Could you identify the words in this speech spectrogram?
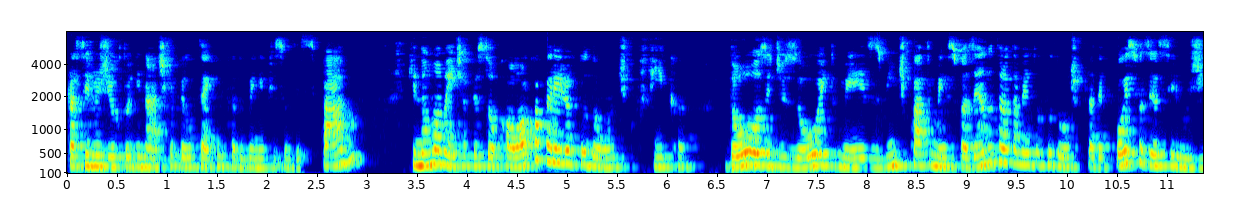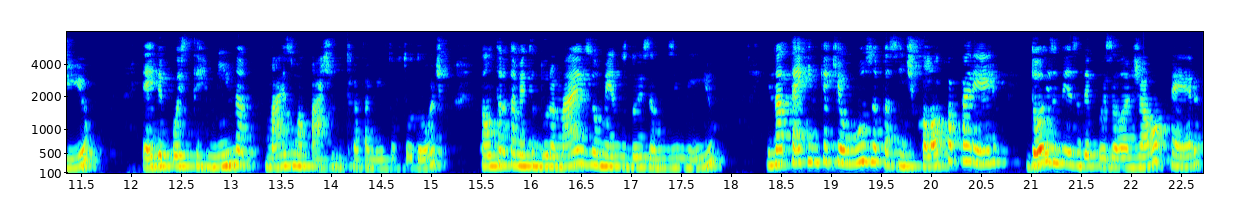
para cirurgia ortognática pelo técnica do benefício antecipado, que normalmente a pessoa coloca o aparelho ortodôntico, fica 12, 18 meses, 24 meses fazendo o tratamento ortodôntico para depois fazer a cirurgia. E aí depois termina mais uma parte do tratamento ortodôntico. Então o tratamento dura mais ou menos dois anos e meio. E na técnica que eu uso, a paciente coloca o aparelho, dois meses depois ela já opera.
